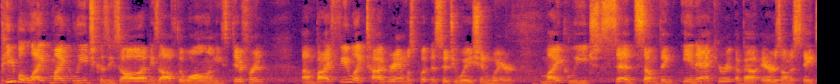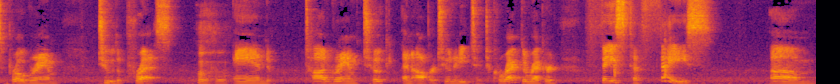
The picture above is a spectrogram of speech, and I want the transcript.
people like Mike Leach because he's odd and he's off the wall and he's different. Um, but I feel like Todd Graham was put in a situation where Mike Leach said something inaccurate about Arizona State's program to the press, and Todd Graham took an opportunity to, to correct the record face to face Um,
